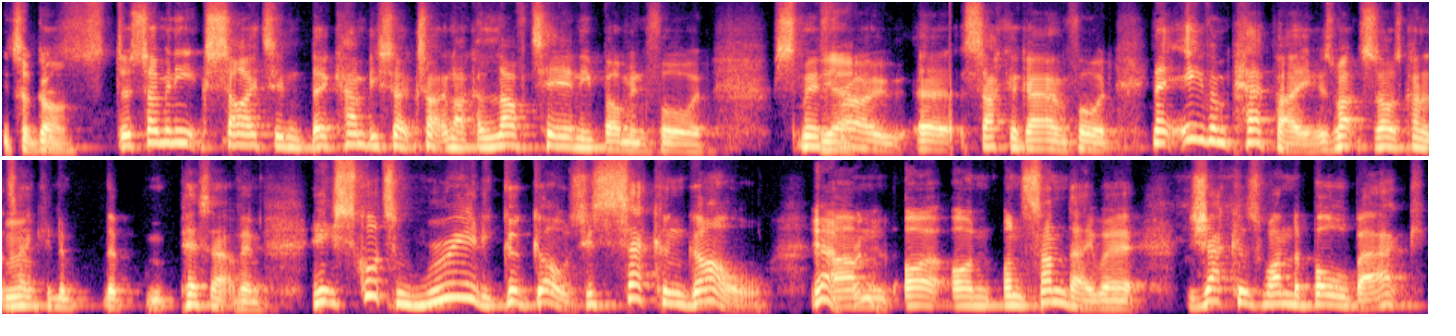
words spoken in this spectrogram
it's a gone. There's, so many exciting. There can be so exciting. Like I love Tierney bombing forward, Smith yeah. Rowe, uh, Saka going forward. You know, even Pepe. As much as I was kind of mm. taking the, the, piss out of him, he scored some really good goals. His second goal, yeah, um, on on Sunday, where Xhaka's won the ball back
